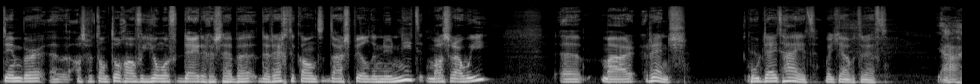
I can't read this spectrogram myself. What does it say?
Timber. Eh, Als we het dan toch over jonge verdedigers hebben. De rechterkant, daar speelde nu niet Masraoui, eh, maar Rens. Hoe deed hij het, wat jou betreft? Ja,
